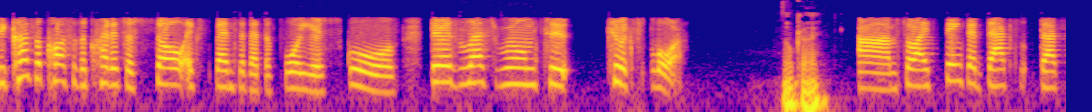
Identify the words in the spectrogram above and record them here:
because the cost of the credits are so expensive at the four-year schools, there's less room to to explore. Okay. Um, so I think that that's that's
